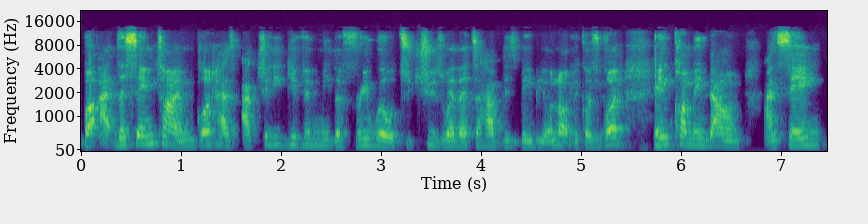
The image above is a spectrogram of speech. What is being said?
but at the same time god has actually given me the free will to choose whether to have this baby or not because god ain't coming down and saying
